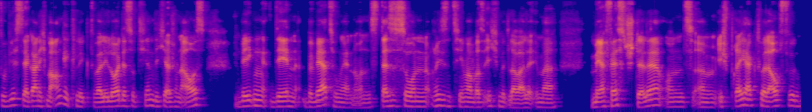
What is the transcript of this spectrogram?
du wirst ja gar nicht mehr angeklickt, weil die Leute sortieren dich ja schon aus wegen den Bewertungen. Und das ist so ein Riesenthema, was ich mittlerweile immer mehr feststelle. Und ähm, ich spreche aktuell auch für,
